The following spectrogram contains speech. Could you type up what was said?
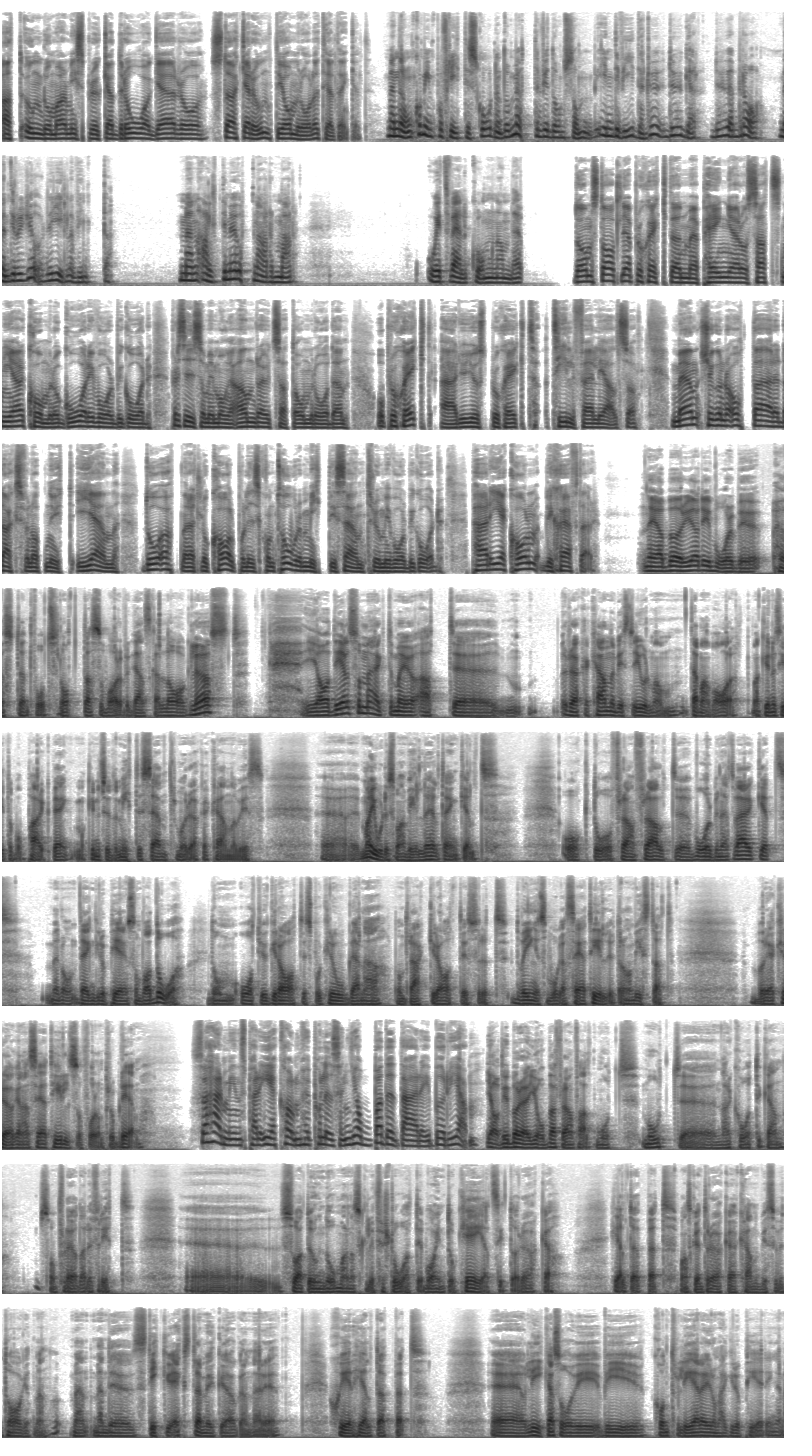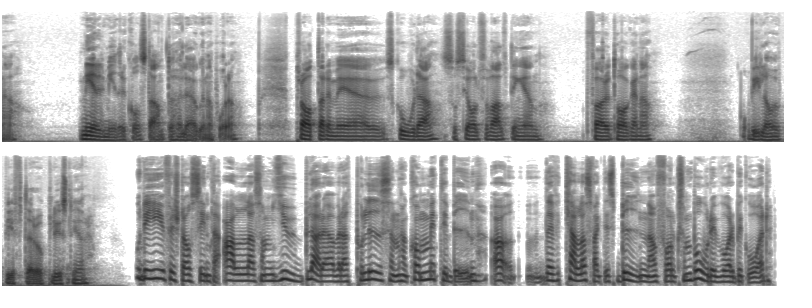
Att ungdomar missbrukar droger och stökar runt i området helt enkelt. Men när de kom in på fritidsgården då mötte vi dem som individer. Du duger, du är bra. Men det du gör, det gillar vi inte. Men alltid med öppna armar och ett välkomnande. De statliga projekten med pengar och satsningar kommer och går i Vårby gård, precis som i många andra utsatta områden. Och projekt är ju just projekt, tillfälliga alltså. Men 2008 är det dags för något nytt igen. Då öppnar ett lokalpoliskontor mitt i centrum i Vårby gård. Per Ekholm blir chef där. När jag började i Vårby hösten 2008 så var det väl ganska laglöst. Ja, dels så märkte man ju att eh, röka cannabis, det gjorde man där man var. Man kunde sitta på parkbänk, man kunde sitta mitt i centrum och röka cannabis. Eh, man gjorde som man ville helt enkelt. Och då framförallt eh, Vårbynätverket med den gruppering som var då. De åt ju gratis på krogarna, de drack gratis. Så det, det var ingen som vågade säga till utan de visste att börjar krögarna säga till så får de problem. Så här minns Per Ekholm hur polisen jobbade där i början. Ja, vi började jobba framförallt mot, mot eh, narkotikan som flödade fritt. Eh, så att ungdomarna skulle förstå att det var inte okej okay att sitta och röka helt öppet. Man ska inte röka cannabis överhuvudtaget men, men, men det sticker ju extra mycket i ögonen när det sker helt öppet. Eh, likaså vi, vi kontrollerar ju de här grupperingarna mer eller mindre konstant och höll ögonen på den. Pratade med skola, socialförvaltningen, företagarna och ville ha uppgifter och upplysningar. Och det är ju förstås inte alla som jublar över att polisen har kommit till byn. Ja, det kallas faktiskt byn av folk som bor i Vårby gård.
